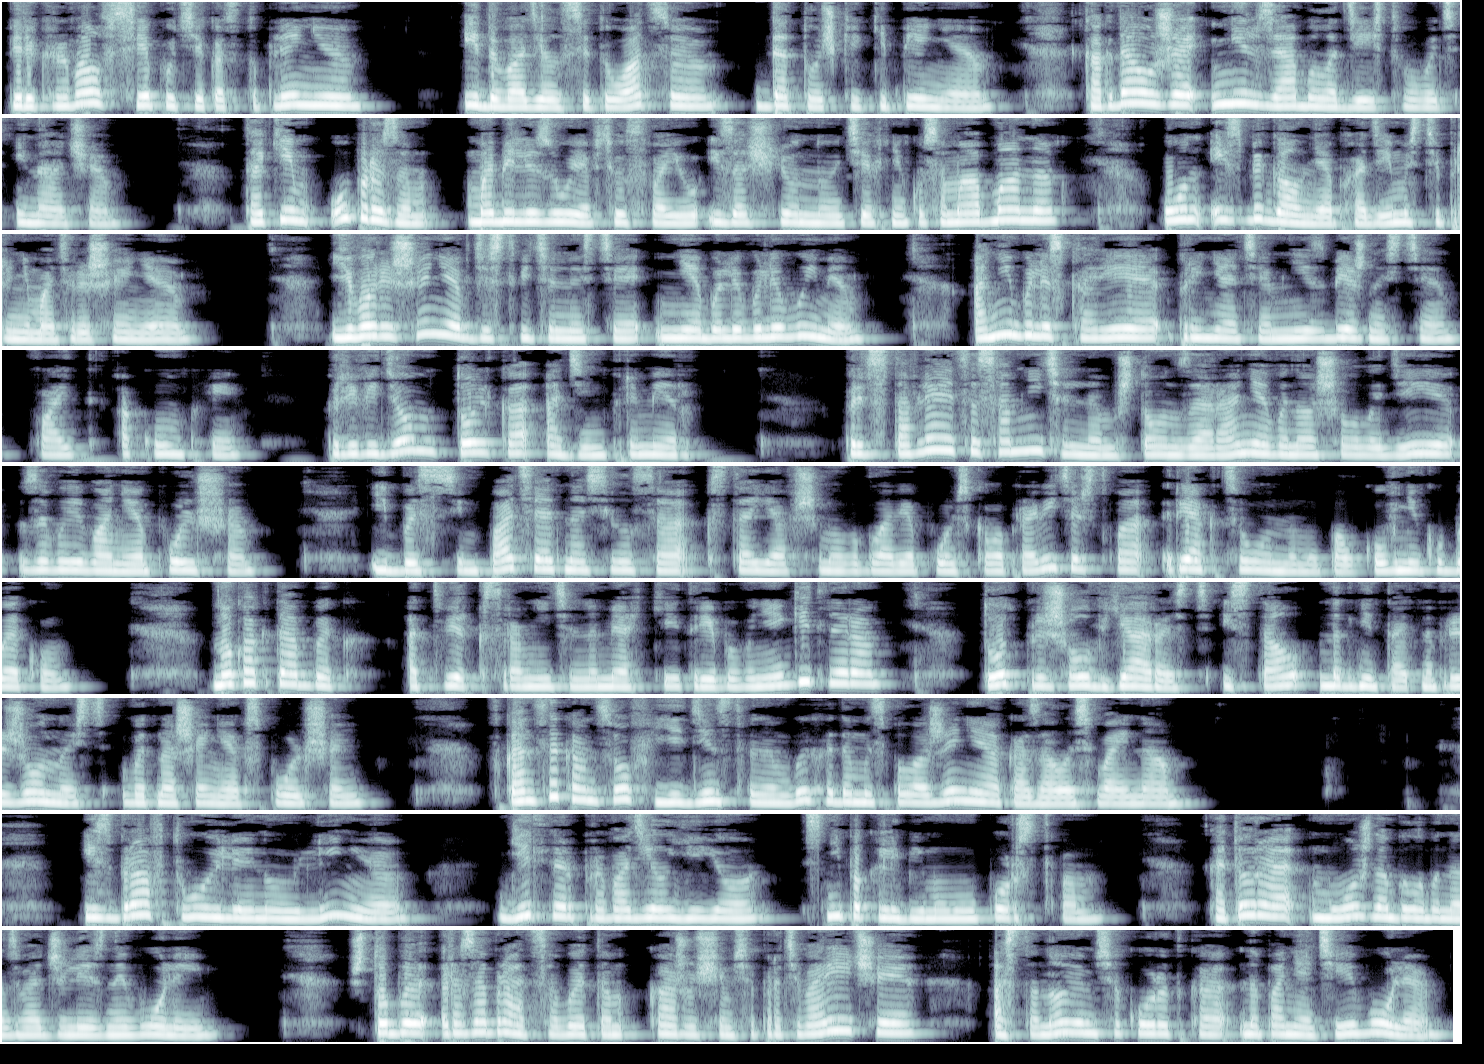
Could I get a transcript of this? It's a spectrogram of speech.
перекрывал все пути к отступлению и доводил ситуацию до точки кипения, когда уже нельзя было действовать иначе. Таким образом, мобилизуя всю свою изощренную технику самообмана, он избегал необходимости принимать решения. Его решения в действительности не были волевыми, они были скорее принятием неизбежности, fight accompli. Приведем только один пример. Представляется сомнительным, что он заранее вынашивал идею завоевания Польши, и без симпатии относился к стоявшему во главе польского правительства реакционному полковнику Беку. Но когда Бек отверг сравнительно мягкие требования Гитлера, тот пришел в ярость и стал нагнетать напряженность в отношениях с Польшей. В конце концов, единственным выходом из положения оказалась война. Избрав ту или иную линию, Гитлер проводил ее с непоколебимым упорством, которое можно было бы назвать железной волей. Чтобы разобраться в этом кажущемся противоречии, остановимся коротко на понятии воля.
